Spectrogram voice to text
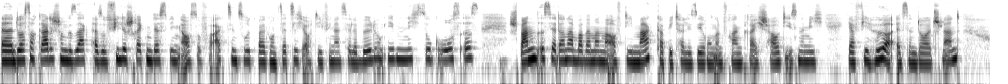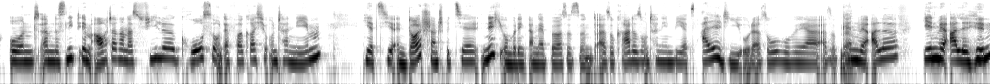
Äh, du hast auch gerade schon gesagt, also viele schrecken deswegen auch so vor Aktien zurück, weil grundsätzlich auch die finanzielle Bildung eben nicht so groß ist. Spannend ist ja dann aber, wenn man mal auf die Marktkapitalisierung in Frankreich schaut, die ist nämlich ja viel höher als in Deutschland. Und ähm, das liegt eben auch daran, dass viele große und erfolgreiche Unternehmen jetzt hier in Deutschland speziell nicht unbedingt an der Börse sind. Also gerade so Unternehmen wie jetzt Aldi oder so, wo wir ja, also kennen ja. wir alle, gehen wir alle hin,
